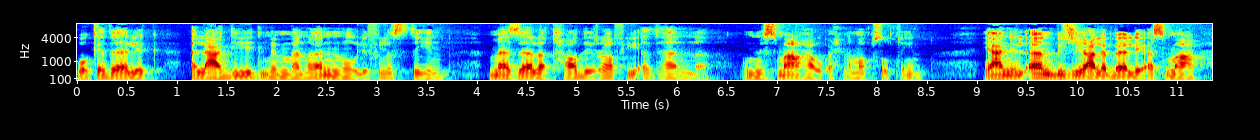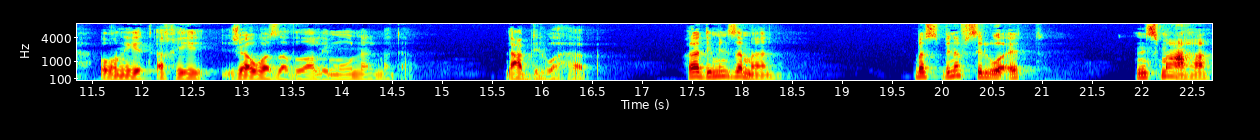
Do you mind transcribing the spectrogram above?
وكذلك العديد ممن غنوا لفلسطين. ما زالت حاضرة في أذهاننا وبنسمعها وإحنا مبسوطين. يعني الآن بيجي على بالي أسمع أغنية أخي جاوز الظالمون المدى لعبد الوهاب. هذه من زمان. بس بنفس الوقت نسمعها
